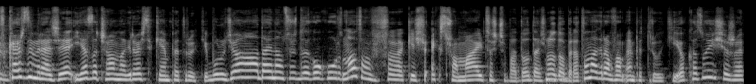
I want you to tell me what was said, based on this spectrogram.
W każdym razie ja zaczęłam nagrywać takie MP3, bo ludzie, a daj nam coś do tego kursu, no to są jakieś extra mile, coś trzeba dodać, no dobra, to nagram wam MP3. I okazuje się, że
